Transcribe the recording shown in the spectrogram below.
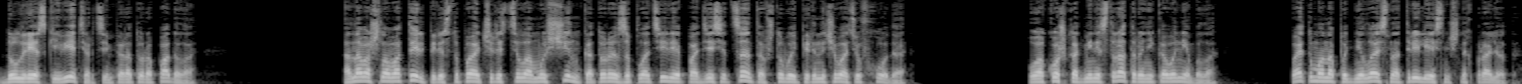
Дул резкий ветер, температура падала. Она вошла в отель, переступая через тела мужчин, которые заплатили по 10 центов, чтобы переночевать у входа. У окошка администратора никого не было, поэтому она поднялась на три лестничных пролета.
